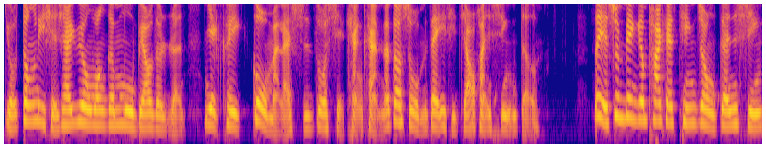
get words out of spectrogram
有动力写下愿望跟目标的人，你也可以购买来实作写看看。那到时候我们再一起交换心得。那也顺便跟 Podcast 听众更新，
